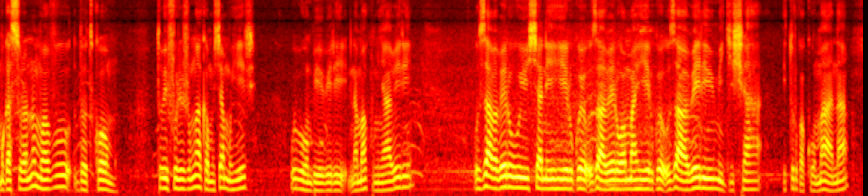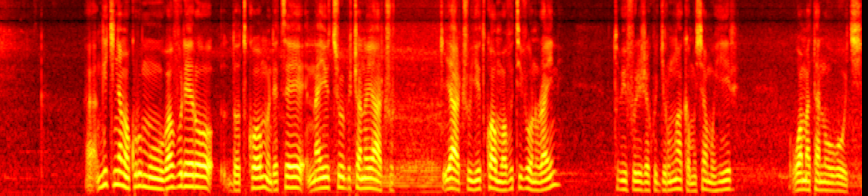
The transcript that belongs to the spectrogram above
mugasura no mubavu doti komu tubifurije umwaka mushya muhire w'ibihumbi bibiri na makumyabiri. Uzababere uw'ishya n'ihirwe uzababere uw'amahirwe uzababere uw'imigisha ituruka ku mana. Nk'ikinyamakuru mubavu rero doti komu ndetse na YouTube channel yacu yacu yitwa mubavu TV online tubifurije kugira umwaka mushya muhire w'amata n'ubuki.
